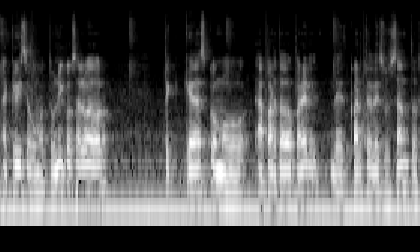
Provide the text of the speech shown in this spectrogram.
a Cristo como tu único Salvador, te quedas como apartado para Él, de parte de sus santos.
